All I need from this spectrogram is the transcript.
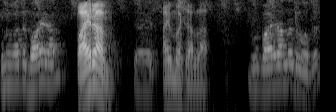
Bunun adı Bayram. Bayram. Evet. Ay maşallah. Bu bayramda doğdu.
